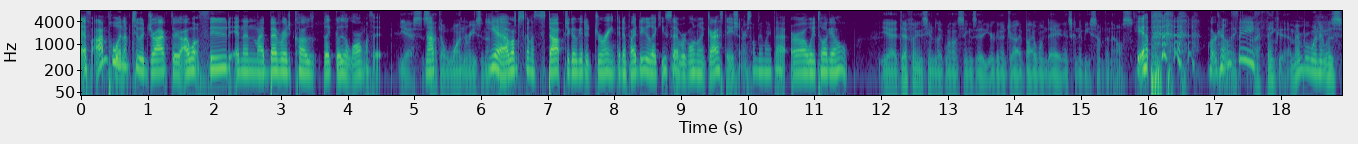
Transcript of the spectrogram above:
if I'm pulling up to a drive-through, I want food, and then my beverage goes like goes along with it. Yes, it's Not- not, the one reason. I'm yeah, there. I'm just gonna stop to go get a drink, and if I do, like you said, we're going to a gas station or something like that, or I'll wait till I get home. Yeah, it definitely seems like one of those things that you're gonna drive by one day and it's gonna be something else. Yep, we're gonna Like, see. I think I remember when it was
